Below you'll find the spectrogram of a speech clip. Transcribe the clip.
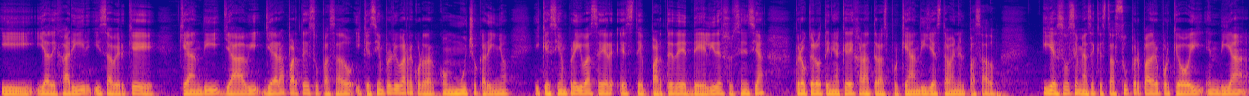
y, y a dejar ir y saber que, que Andy ya, ya era parte de su pasado y que siempre lo iba a recordar con mucho cariño y que siempre iba a ser este, parte de, él y de su esencia, pero que lo tenía que dejar atrás porque Andy ya estaba en el pasado. Y eso se me hace que está súper padre porque hoy en día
